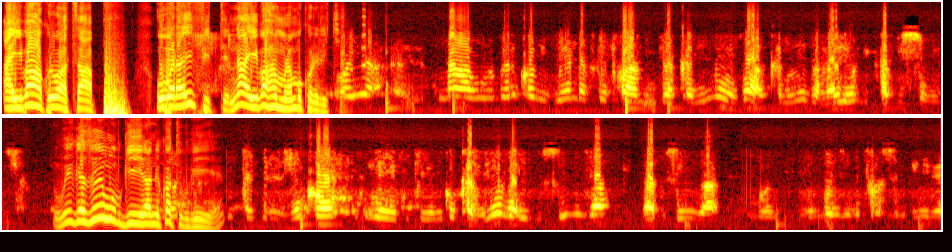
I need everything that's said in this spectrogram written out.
ayibaha kuri watsapu ubu arayifite nayibaha muramukorera iki? Ntabwo ariko bigenda twe twandikira kaminuza kaminuza na yo ikadusubiza wigeze ubimubwira niko atubwiye? Dutegereje ko eh, dutegereje ko kaminuza idusubiza yadusubiza ngo ngo nzibe porosibwire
